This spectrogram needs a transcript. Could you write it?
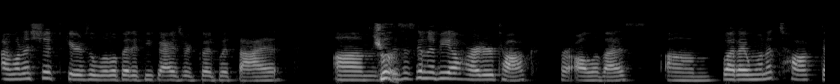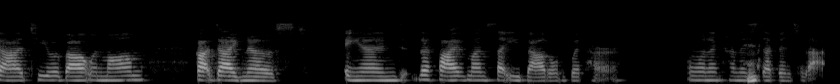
I want to shift gears a little bit if you guys are good with that. Um Sure. this is going to be a harder talk for all of us. Um but I want to talk dad to you about when mom got diagnosed and the 5 months that you battled with her. I want to kind of Mm. step into that.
